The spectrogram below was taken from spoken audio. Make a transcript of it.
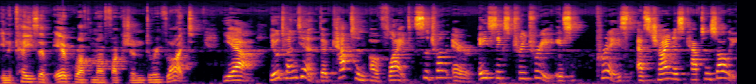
in the case of aircraft malfunction during flight. Yeah, Liu Tuanjian, the captain of flight Sichuan Air A633, is praised as China's Captain Sully.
